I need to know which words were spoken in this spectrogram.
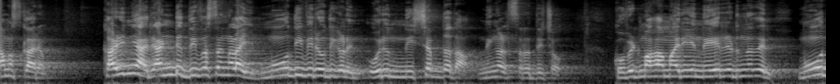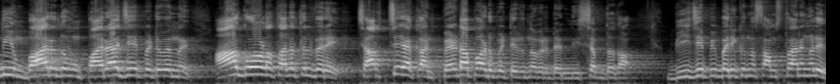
നമസ്കാരം. കഴിഞ്ഞ രണ്ട് ദിവസങ്ങളായി മോദി വിരോധികളിൽ ഒരു നിശബ്ദത നിങ്ങൾ ശ്രദ്ധിച്ചോ? കോവിഡ് മഹാമാരിയെ നേരിടുന്നതിൽ മോദിയും ഭാരതവും പരാജയപ്പെട്ടുവെന്ന് ആഗോള തലത്തിൽ വരെ ചർച്ചയാക്കാൻ പേടാപ്പാടുപെട്ടിരുന്നവരുടെ നിശബ്ദത. ബി ജെ പി ഭരിക്കുന്ന സംസ്ഥാനങ്ങളിൽ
